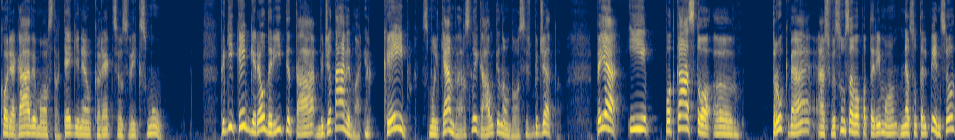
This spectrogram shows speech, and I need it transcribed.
koregavimo strateginio korekcijos veiksmų. Taigi, kaip geriau daryti tą biudžetavimą ir kaip smulkiam verslui gauti naudos iš biudžeto. Beje, į podkasto uh, trukmę aš visų savo patarimų nesutalpinsiu,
